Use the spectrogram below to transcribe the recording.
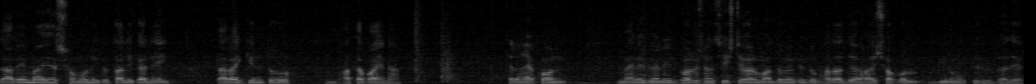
যার এমআইএস সমন্বিত তালিকা নেই, তারাই কিন্তু ভাতা পায় না। কারণ এখন ম্যানেজমেন্ট ইনফরমেশন সিস্টেমের মাধ্যমে কিন্তু ভাতা দেওয়া হয় সকল বীর মুক্তিযোদ্ধাদের।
